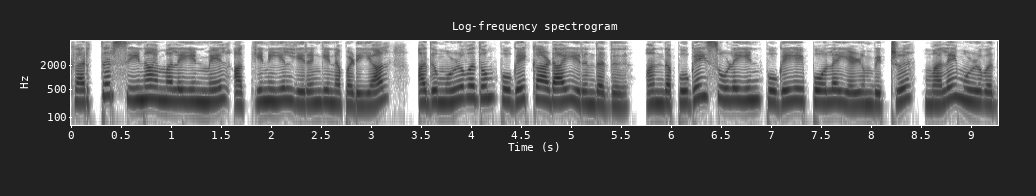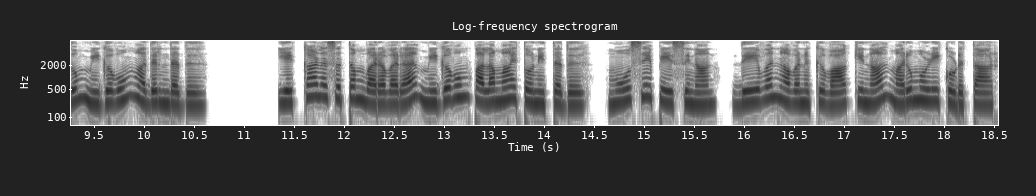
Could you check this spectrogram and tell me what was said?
கர்த்தர் சீனாய் மலையின் மேல் அக்கினியில் இறங்கினபடியால் அது முழுவதும் புகைக்காடாய் இருந்தது. அந்த புகை சூளையின் புகையைப் போல எழும்பிற்று மலை முழுவதும் மிகவும் அதிர்ந்தது. எக்கால சத்தம் வரவர மிகவும் பலமாய் தொனித்தது. மோசே பேசினான் தேவன் அவனுக்கு வாக்கினால் மறுமொழி கொடுத்தார்.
